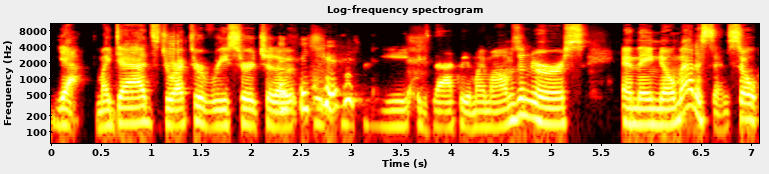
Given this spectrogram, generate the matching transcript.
yeah, my dad's director of research at I a exactly. My mom's a nurse and they know medicine. So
